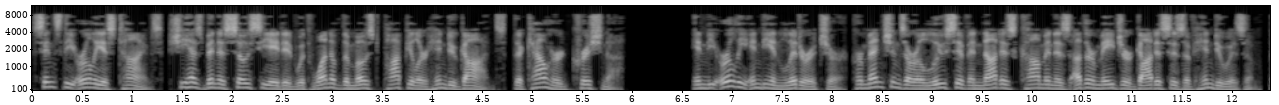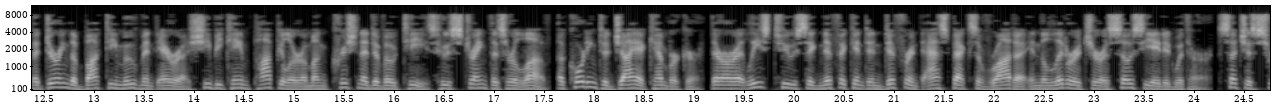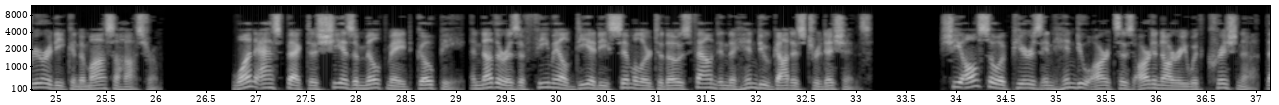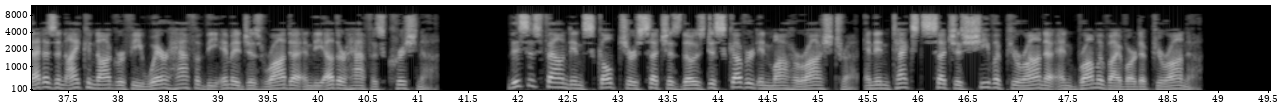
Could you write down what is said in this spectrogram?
Since the earliest times, she has been associated with one of the most popular Hindu gods, the cowherd Krishna. In the early Indian literature, her mentions are elusive and not as common as other major goddesses of Hinduism, but during the Bhakti movement era she became popular among Krishna devotees whose strength is her love. According to Jaya Chemburkar, there are at least two significant and different aspects of Radha in the literature associated with her, such as Sriradhika Namasahasram. One aspect is she is a milkmaid gopi, another is a female deity similar to those found in the Hindu goddess traditions. She also appears in Hindu arts as Ardhanari with Krishna, that is an iconography where half of the image is Radha and the other half is Krishna. This is found in sculptures such as those discovered in Maharashtra, and in texts such as Shiva Purana and Brahmavaivarta Purana.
